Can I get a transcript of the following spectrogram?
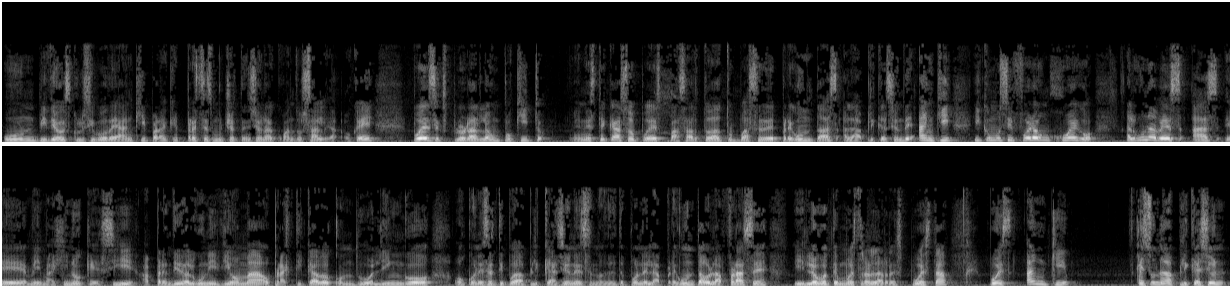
un video exclusivo de Anki para que prestes mucha atención a cuando salga, ¿ok? Puedes explorarla un poquito. En este caso, puedes pasar toda tu base de preguntas a la aplicación de Anki y como si fuera un juego. ¿Alguna vez eh, me imagino que sí, aprendido algún idioma o practicado con Duolingo o con ese tipo de aplicaciones en donde te pone la pregunta o la frase y luego te muestra la respuesta? Pues Anki es una aplicación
